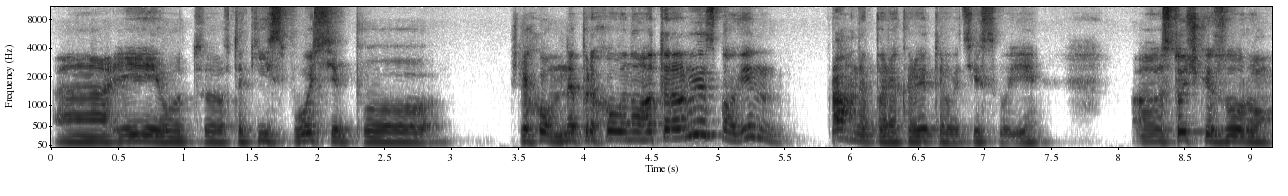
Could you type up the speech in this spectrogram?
А, І от в такий спосіб, шляхом неприхованого тероризму, він прагне перекрити оці свої, е, з точки зору,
